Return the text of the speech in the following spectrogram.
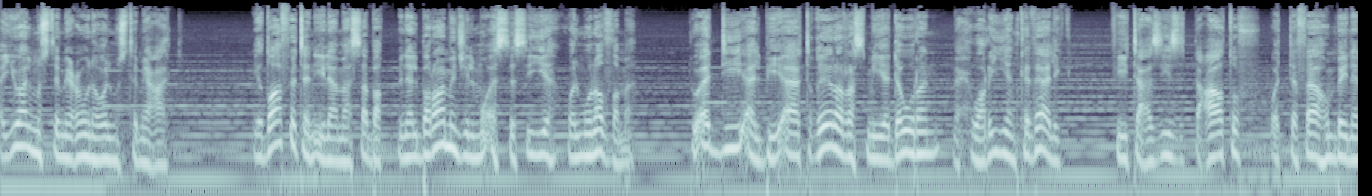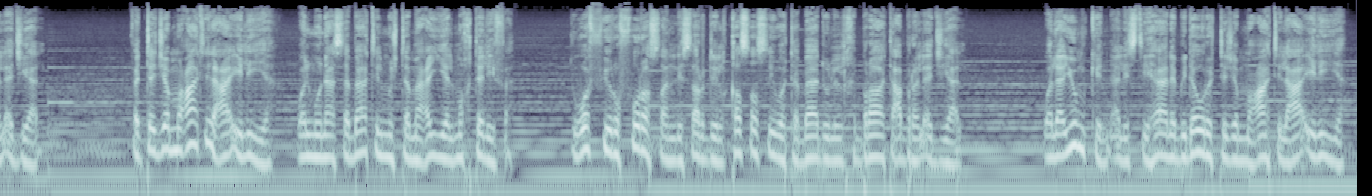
أيها المستمعون والمستمعات إضافة إلى ما سبق من البرامج المؤسسية والمنظمة تؤدي البيئات غير الرسمية دورا محوريا كذلك في تعزيز التعاطف والتفاهم بين الأجيال. فالتجمعات العائلية والمناسبات المجتمعية المختلفة توفر فرصا لسرد القصص وتبادل الخبرات عبر الأجيال. ولا يمكن الاستهانة بدور التجمعات العائلية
